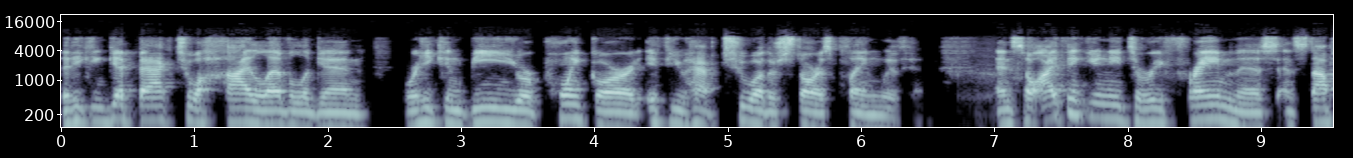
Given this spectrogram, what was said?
that he can get back to a high level again where he can be your point guard if you have two other stars playing with him. And so I think you need to reframe this and stop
